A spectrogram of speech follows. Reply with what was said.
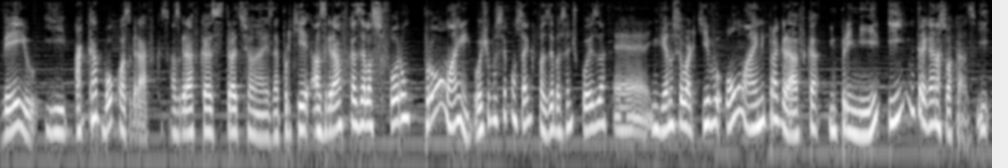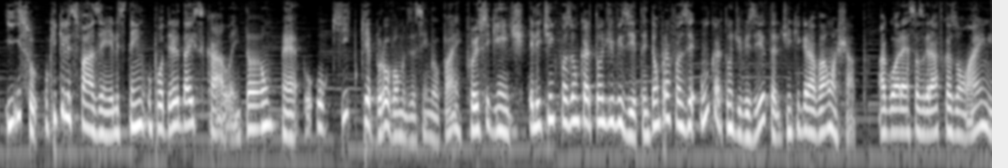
veio e acabou com as gráficas, as gráficas tradicionais, né? Porque as gráficas elas foram pro online. Hoje você consegue fazer bastante coisa é, enviando seu arquivo online para gráfica, imprimir e entregar na sua casa. E, e isso, o que, que eles fazem? Eles têm o poder da escala. Então, é, o, o que quebrou, vamos dizer assim, meu pai, foi o seguinte: ele tinha que fazer um cartão de visita. Então, para fazer um cartão de visita, ele tinha que gravar uma chapa. Agora, essas gráficas gráficas online,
